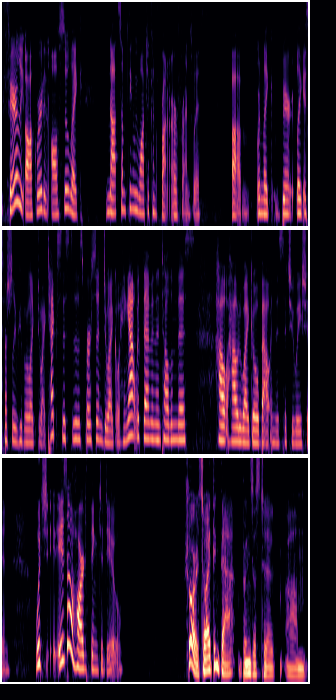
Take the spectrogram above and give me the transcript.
fairly awkward and also like not something we want to confront our friends with um when like bar- like especially people are like do i text this to this person do i go hang out with them and then tell them this how how do i go about in this situation which is a hard thing to do Sure. So I think that brings us to um,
